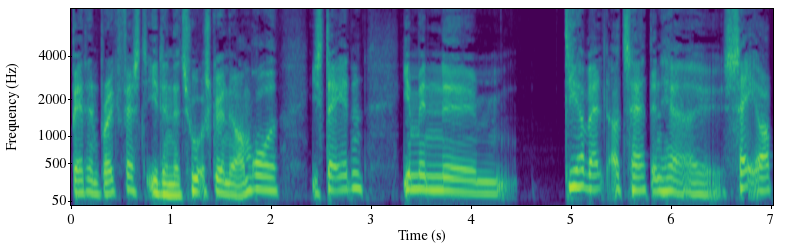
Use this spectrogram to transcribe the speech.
bed and breakfast i det naturskønne område i staten, jamen, øh, de har valgt at tage den her øh, sag op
